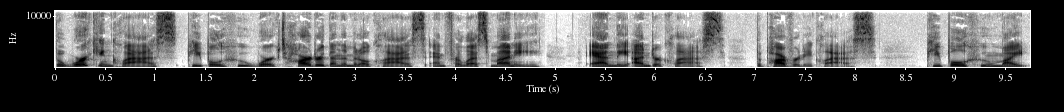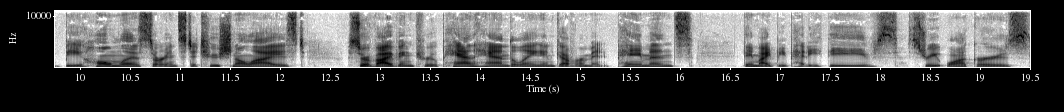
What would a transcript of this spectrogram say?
the working class, people who worked harder than the middle class and for less money, and the underclass, the poverty class, people who might be homeless or institutionalized, surviving through panhandling and government payments. They might be petty thieves, streetwalkers.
